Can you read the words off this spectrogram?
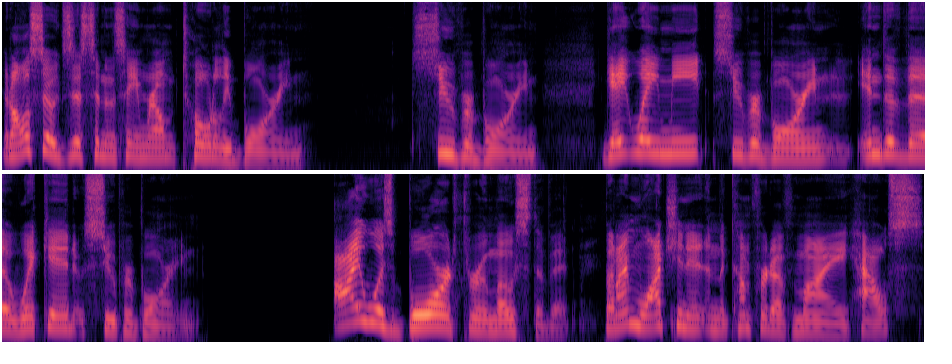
It also existed in the same realm, totally boring. Super boring. Gateway Meat, super boring. Into the Wicked, super boring. I was bored through most of it, but I'm watching it in the comfort of my house,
